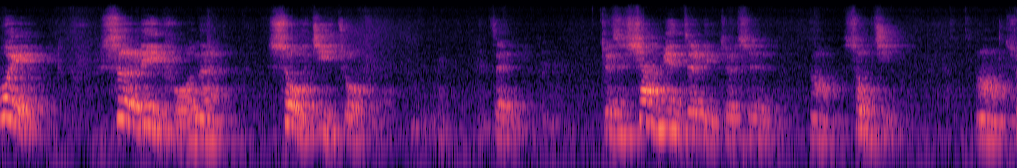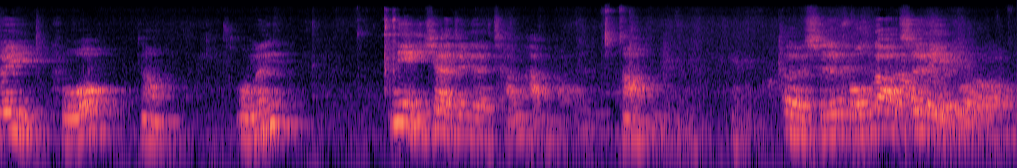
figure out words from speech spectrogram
为舍利佛呢受记作佛。这里就是下面这里就是啊受记啊，所以佛啊，我们念一下这个长行好啊。尔时佛告舍利佛：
